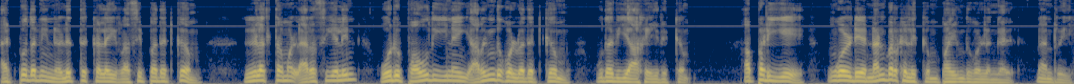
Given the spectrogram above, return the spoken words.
அற்புதனின் எழுத்துக்களை ரசிப்பதற்கும் ஈழத்தமிழ் அரசியலின் ஒரு பகுதியினை அறிந்து கொள்வதற்கும் உதவியாக இருக்கும். அப்படியே உங்களுடைய நண்பர்களுக்கும் பகிர்ந்து கொள்ளுங்கள். நன்றி.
